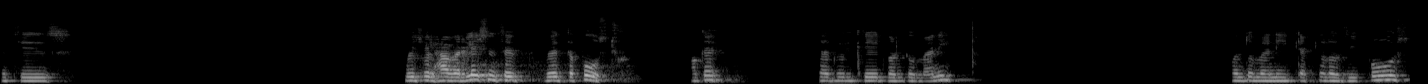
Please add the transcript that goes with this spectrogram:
which is which will have a relationship with the post okay? That will create one to many one to many technology post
